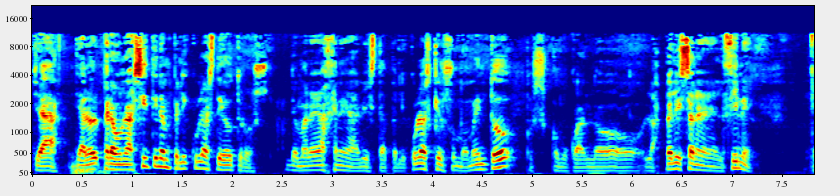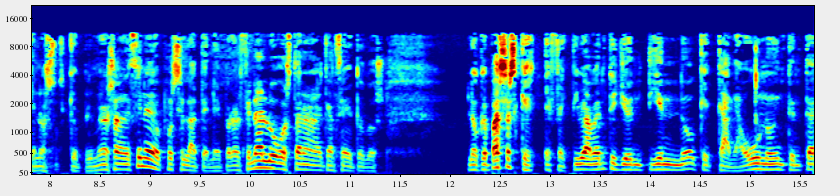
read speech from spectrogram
Ya, ya pero aún así tienen películas de otros, de manera generalista. Películas que en su momento, pues como cuando las pelis salen en el cine, que, que primero salen en el cine y después en la tele, pero al final luego están al alcance de todos. Lo que pasa es que efectivamente yo entiendo que cada uno intenta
